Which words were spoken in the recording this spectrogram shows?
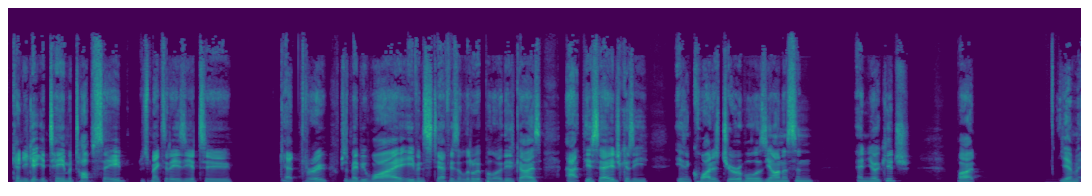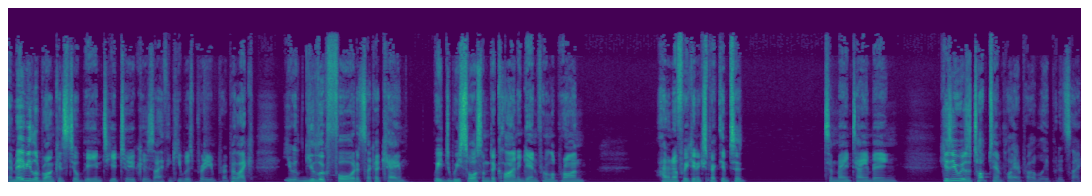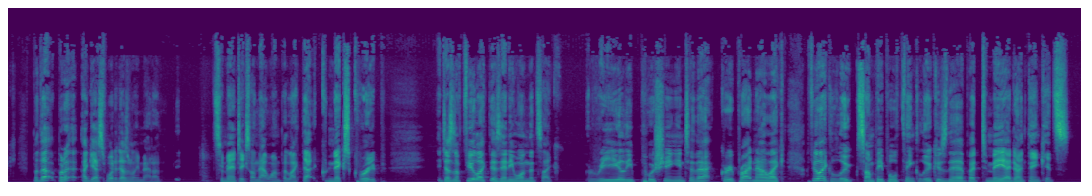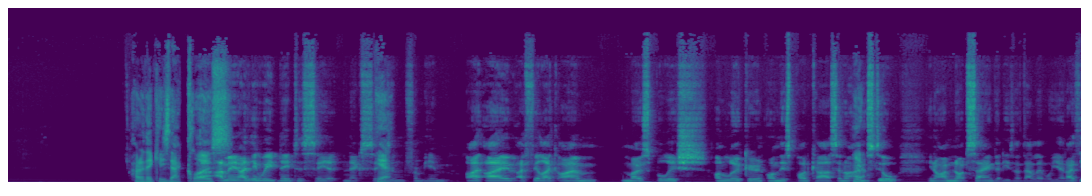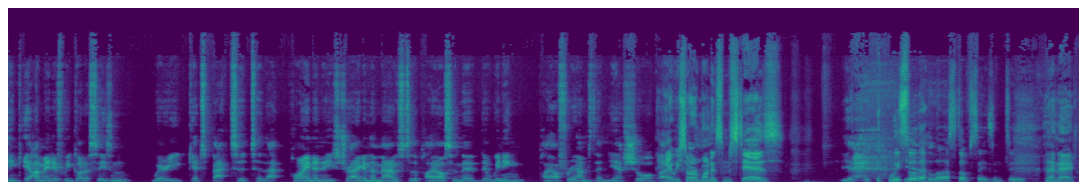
can you get your team a top seed, which makes it easier to get through, which is maybe why even Steph is a little bit below these guys at this age because he isn't quite as durable as Giannis and, and Jokic. But yeah, and maybe LeBron can still be in tier two because I think he was pretty impressive. But like you, you look forward, it's like okay, we we saw some decline again from LeBron. I don't know if we can expect him to to maintain being because he was a top ten player probably, but it's like, but that, but I guess what it doesn't really matter semantics on that one. But like that next group, it doesn't feel like there's anyone that's like really pushing into that group right now. Like I feel like Luke. Some people think Luke is there, but to me, I don't think it's. I don't think he's that close. I mean, I think we need to see it next season yeah. from him. I, I, I feel like I'm most bullish on Luka on this podcast, and I'm still, you know, I'm not saying that he's at that level yet. I think, I mean, if we got a season where he gets back to, to that point and he's dragging the Mavs to the playoffs and they're, they're winning playoff rounds, then yeah, sure. But hey, we saw him running some stairs. Yeah, we saw yeah. that last off season too. I know.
